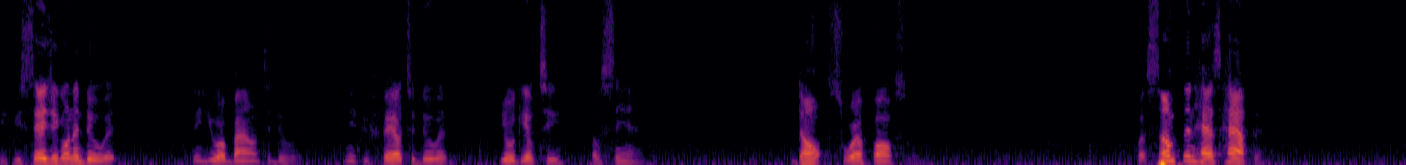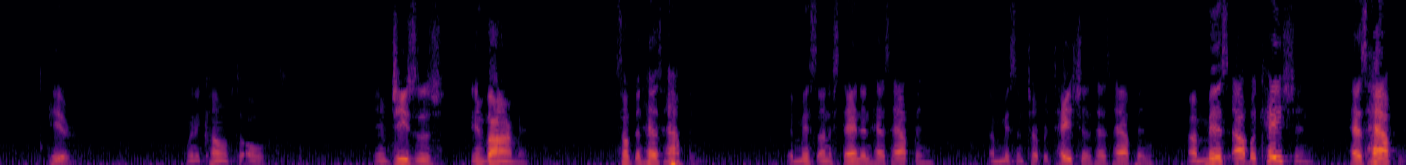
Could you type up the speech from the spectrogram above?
If you said you're going to do it, then you are bound to do it. And if you fail to do it, you are guilty of sin. Don't swear falsely. But something has happened here when it comes to oaths in Jesus' environment. Something has happened. A misunderstanding has happened. A misinterpretation has happened. A misapplication has happened.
